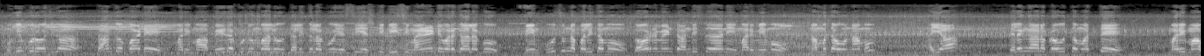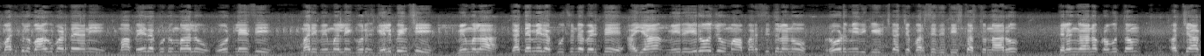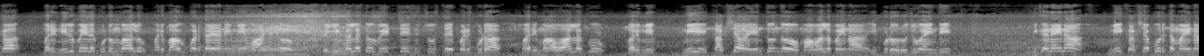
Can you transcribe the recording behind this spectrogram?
ముగింపు రోజుగా దాంతో పాటే మరి మా పేద కుటుంబాలు దళితులకు ఎస్సీ ఎస్టీ బీసీ మైనారిటీ వర్గాలకు మేము కూర్చున్న ఫలితము గవర్నమెంట్ అందిస్తుందని మరి మేము నమ్ముతూ ఉన్నాము. అయ్యా తెలంగాణ ప్రభుత్వం వస్తే మరి మా బతుకులు బాగుపడతాయని మా పేద కుటుంబాలు ఓట్లేసి మరి మిమ్మల్ని గెలిపించి మిమ్మల్ని గద్దె మీద కూర్చుండబెడితే అయ్యా మీరు ఈరోజు మా పరిస్థితులను రోడ్డు మీదకి ఈడ్చుకొచ్చే పరిస్థితి తీసుకొస్తున్నారు. తెలంగాణ ప్రభుత్వం వచ్చాక మరి నిరుపేద కుటుంబాలు మరి బాగుపడతాయని మేము ఆశతో వెయ్యి కళ్ళతో వెయిట్ చేసి చూస్తే ఇప్పటికి కూడా మరి మా వాళ్ళకు మరి మీ మీ కక్ష ఎంత ఉందో మా వాళ్ళపైన ఇప్పుడు రుజువైంది. ఇకనైనా మీ కక్షపూరితమైన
